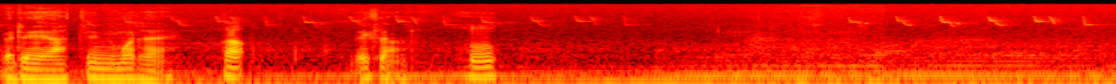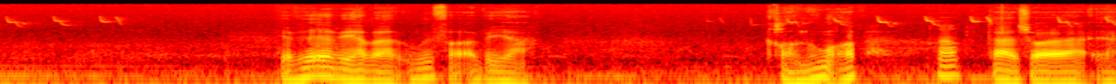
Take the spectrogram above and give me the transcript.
hvad det er, de nu måtte have. Ja. Det er klart. Mm. Jeg ved, at vi har været ude for, at vi har gravet nogen op, Ja. der så er, er,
